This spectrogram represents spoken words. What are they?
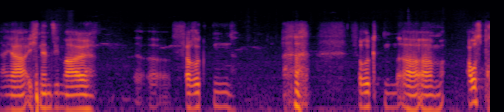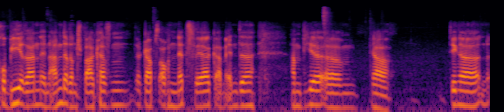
naja, ich nenne sie mal äh, verrückten verrückten äh, ähm, Ausprobierern in anderen Sparkassen. Da gab es auch ein Netzwerk. Am Ende haben wir ähm, ja, Dinge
